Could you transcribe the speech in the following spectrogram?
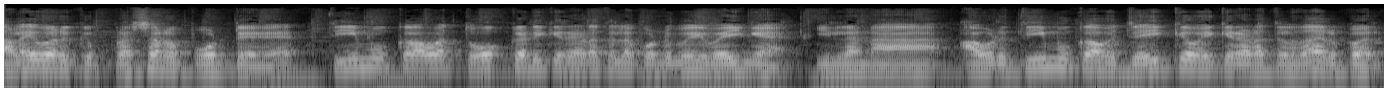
தலைவருக்கு பிரஷரை போட்டு திமுகவை தோக்கடிக்கிற இடத்துல கொண்டு போய் வைங்க. இல்லனா அவர் திமுகவை ஜெயிக்க வைக்கிற இடத்துல தான் இருப்பார்.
